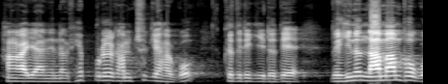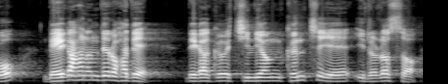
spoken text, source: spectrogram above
항아리 안에는 횃불을 감추게 하고 그들에게 이르되 너희는 나만 보고 내가 하는 대로 하되 내가 그 진영 근처에 이르러서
